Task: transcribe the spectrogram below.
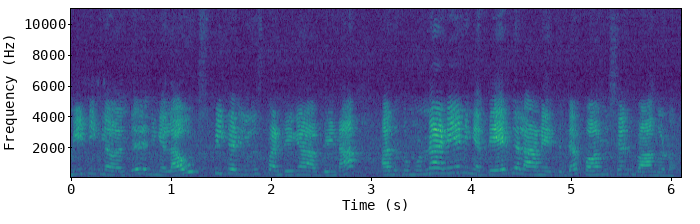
மீட்டிங்ல வந்து நீங்க லவுட் ஸ்பீக்கர் யூஸ் பண்றீங்க அப்படின்னா அதுக்கு முன்னாடியே நீங்க தேர்தல் ஆணையத்திட்ட பர்மிஷன் வாங்கணும்.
